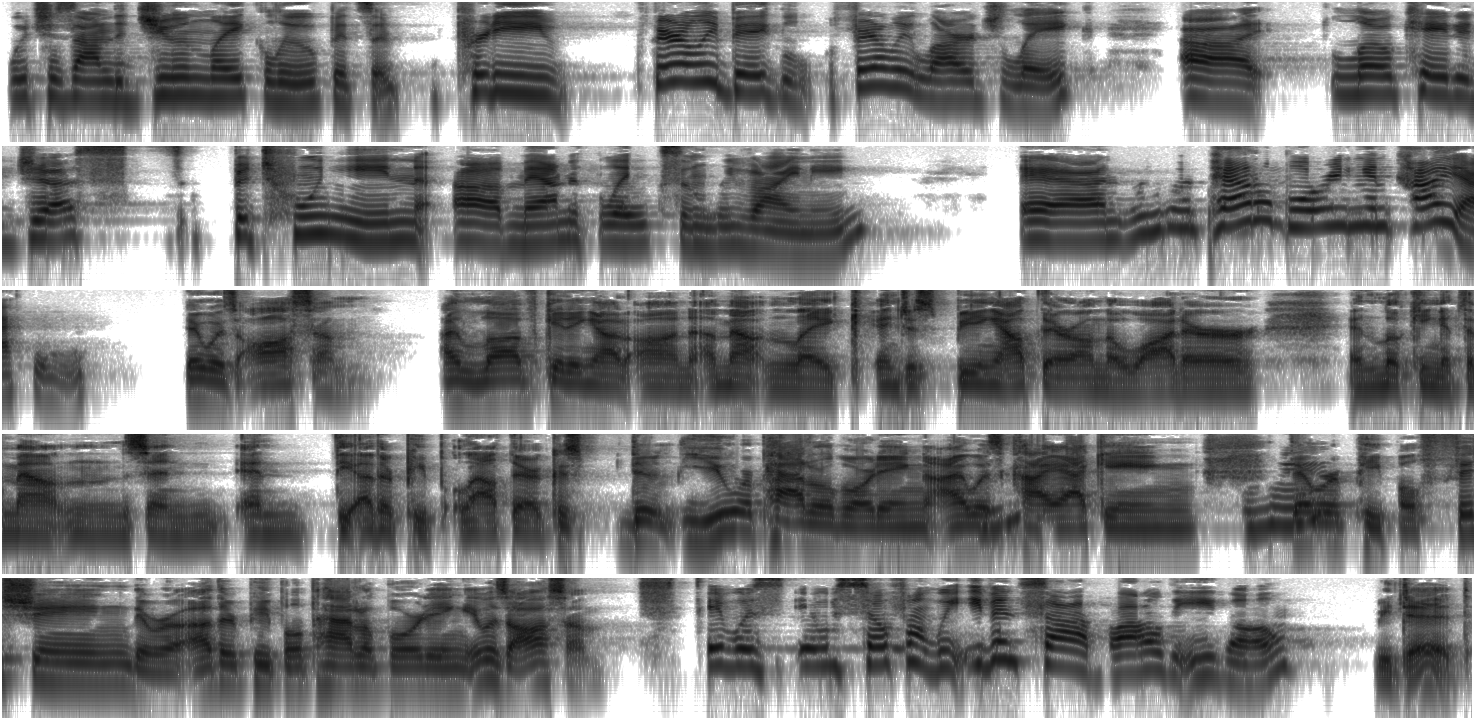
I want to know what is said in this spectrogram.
which is on the June Lake Loop. It's a pretty, fairly big, fairly large lake, uh, located just between uh, Mammoth Lakes and Lee Vining. And we went paddleboarding and kayaking. It was awesome. I love getting out on a mountain lake and just being out there on the water and looking at the mountains and and the other people out there because you were paddleboarding, I was mm-hmm. kayaking, mm-hmm. there were people fishing, there were other people paddleboarding. It was awesome. It was it was so fun. We even saw a bald eagle. We did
